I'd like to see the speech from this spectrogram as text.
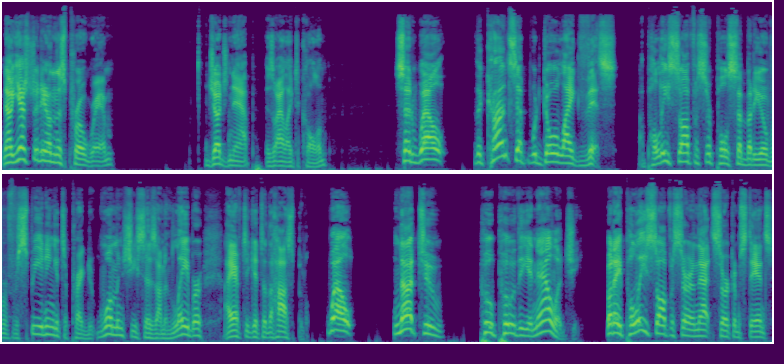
Now, yesterday on this program, Judge Nap, as I like to call him, said, well, the concept would go like this. A police officer pulls somebody over for speeding. It's a pregnant woman. She says, I'm in labor. I have to get to the hospital. Well, not to poo poo the analogy, but a police officer in that circumstance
